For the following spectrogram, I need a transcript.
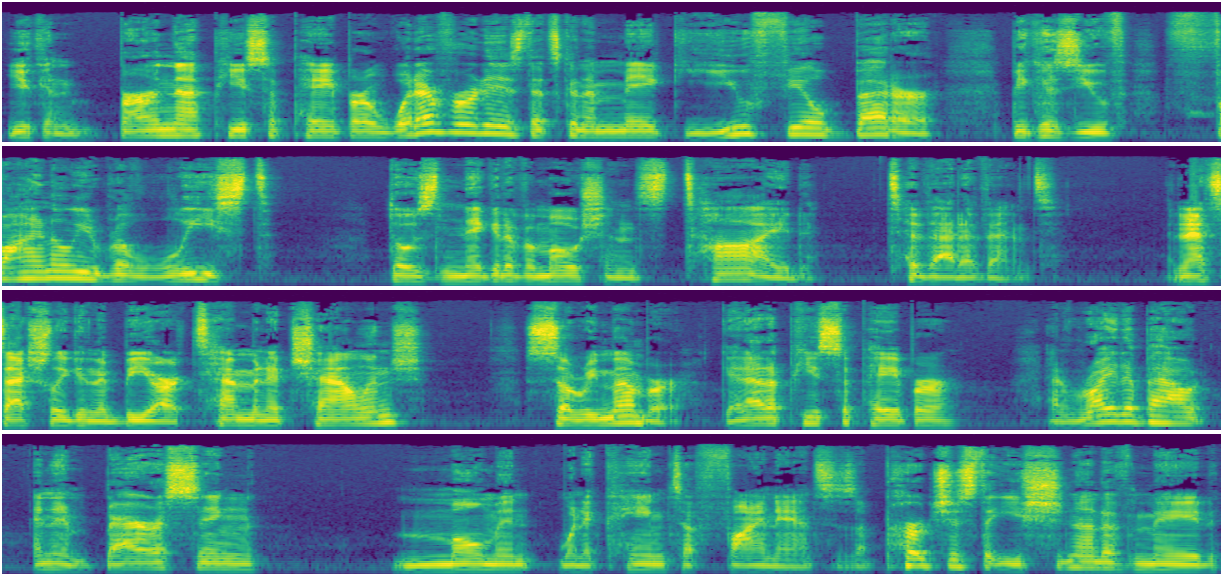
you can burn that piece of paper, whatever it is that's going to make you feel better because you've finally released those negative emotions tied to that event. And that's actually going to be our 10 minute challenge. So remember, get out a piece of paper and write about an embarrassing moment when it came to finances, a purchase that you should not have made,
